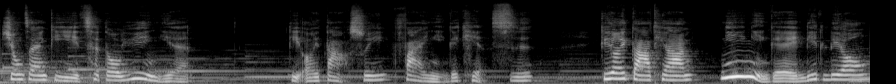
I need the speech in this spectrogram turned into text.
颂赞佢直到永远。佢爱打碎坏人的权势，佢爱加添义人的力量。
